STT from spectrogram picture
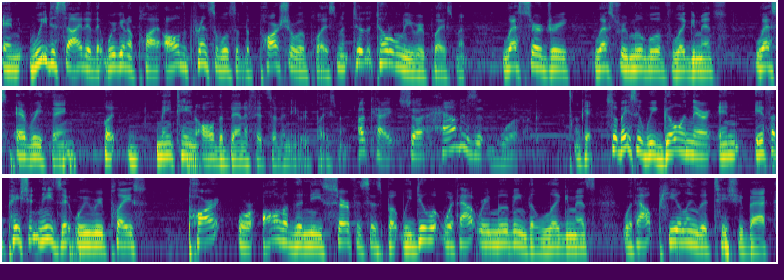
And we decided that we're going to apply all the principles of the partial replacement to the total knee replacement. Less surgery, less removal of ligaments, less everything, but maintain all the benefits of a knee replacement. Okay, so how does it work? Okay, so basically we go in there and if a patient needs it, we replace part or all of the knee surfaces, but we do it without removing the ligaments, without peeling the tissue back,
